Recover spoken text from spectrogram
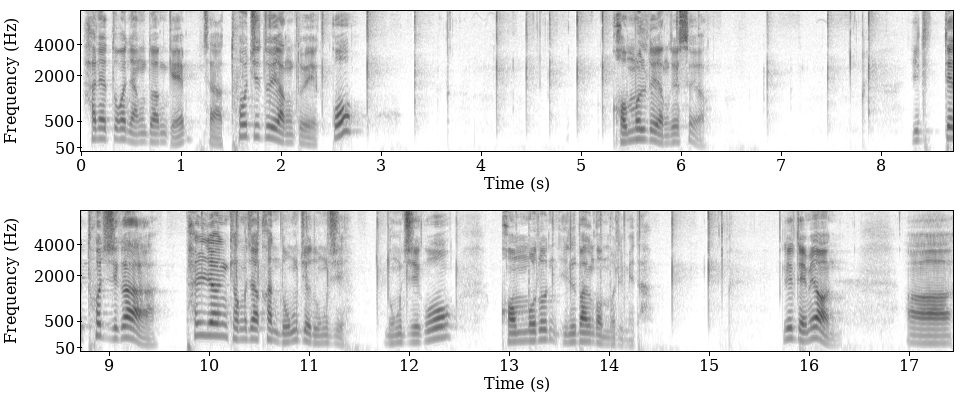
한 해 동안 양도한 게, 자, 토지도 양도했고, 건물도 양도했어요. 이때 토지가 8년 경작한 농지, 농지. 농지고, 건물은 일반 건물입니다. 예를 들면, 어,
